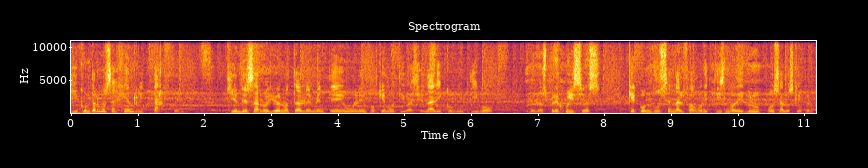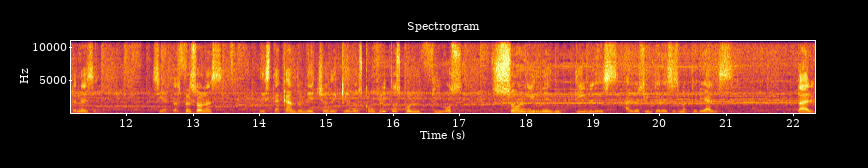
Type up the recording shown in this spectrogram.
y encontrarnos a Henry Tagfel, quien desarrolló notablemente un enfoque motivacional y cognitivo de los prejuicios que conducen al favoritismo de grupos a los que pertenecen ciertas personas, destacando el hecho de que los conflictos colectivos son irreductibles a los intereses materiales, tal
